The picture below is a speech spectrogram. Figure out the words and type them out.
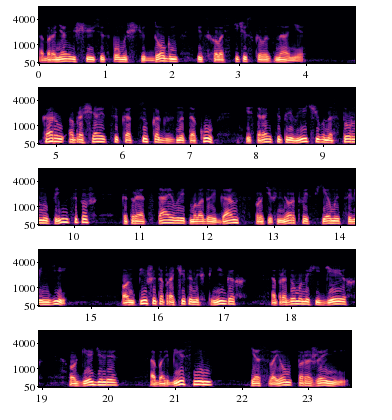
обороняющуюся с помощью догм из холостического знания. Карл обращается к отцу как к знатоку, и старается привлечь его на сторону принципов, которые отстаивает молодой Ганс против мертвой схемы Цавиньи. Он пишет о прочитанных книгах, о продуманных идеях, о Гегеле, о борьбе с ним и о своем поражении.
